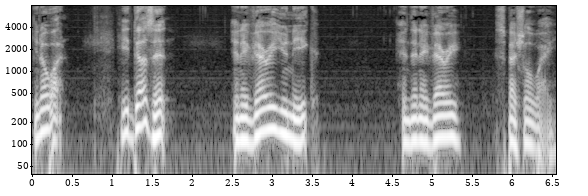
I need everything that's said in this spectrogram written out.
You know what? He does it in a very unique and in a very special way.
